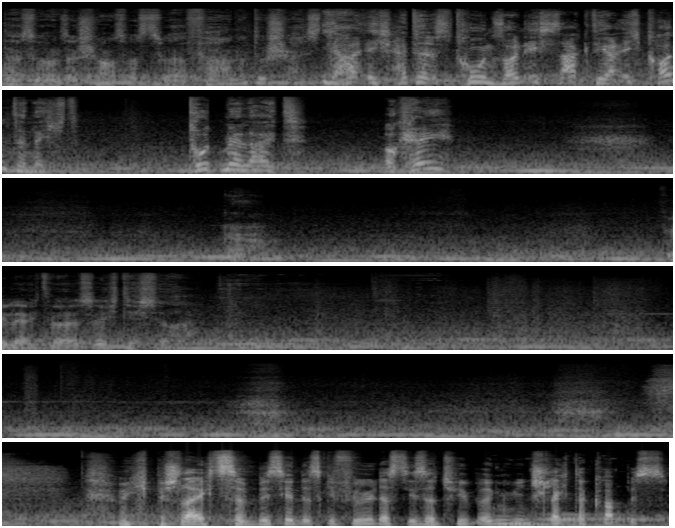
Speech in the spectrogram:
Das war unsere Chance, was zu erfahren und du scheißt. Ja, ich hätte es tun sollen. Ich sagte ja, ich konnte nicht. Tut mir leid. Okay? Vielleicht war es richtig so. Mich beschleicht so ein bisschen das Gefühl, dass dieser Typ irgendwie ein schlechter Cop ist.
